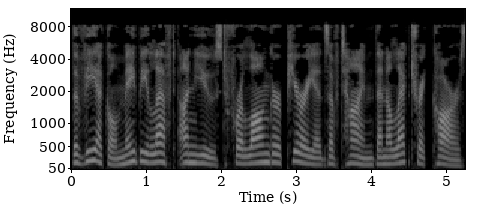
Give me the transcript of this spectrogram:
the vehicle may be left unused for longer periods of time than electric cars.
